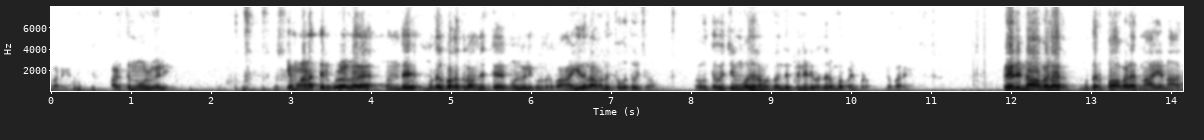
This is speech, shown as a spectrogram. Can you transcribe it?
பாருங்க. அடுத்து நூல்வெளி. முக்கியமான திருக்குறள்ல வந்து முதல் பக்கத்துல வந்து நூல்வெளி கொடுத்துருப்பாங்க. இதெல்லாம் வந்து தொகுத்து வச்சுக்கோம் தொகுத்து வச்சுக்கும் போது நமக்கு வந்து பின்னாடி வந்து ரொம்ப பயன்படும். இங்க பாருங்க. பெருநாவலர் முதற் பாவலர் நாயனார்.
